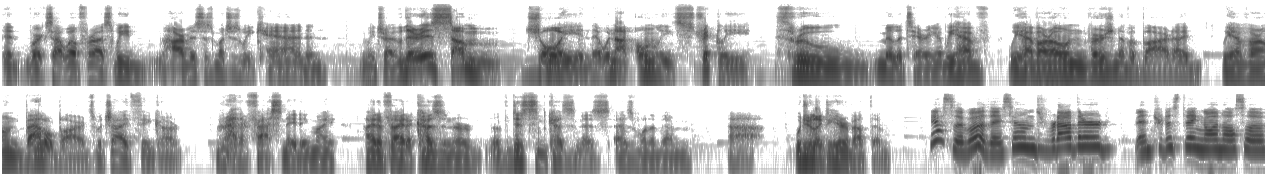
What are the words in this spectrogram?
it works out well for us. We harvest as much as we can and we try. There is some joy in there. We're not only strictly through military. We have we have our own version of a bard. I we have our own battle bards, which I think are rather fascinating. My I had a I had a cousin or a distant cousin as as one of them. Uh, would you like to hear about them? Yes, I would. They sound rather interesting and also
